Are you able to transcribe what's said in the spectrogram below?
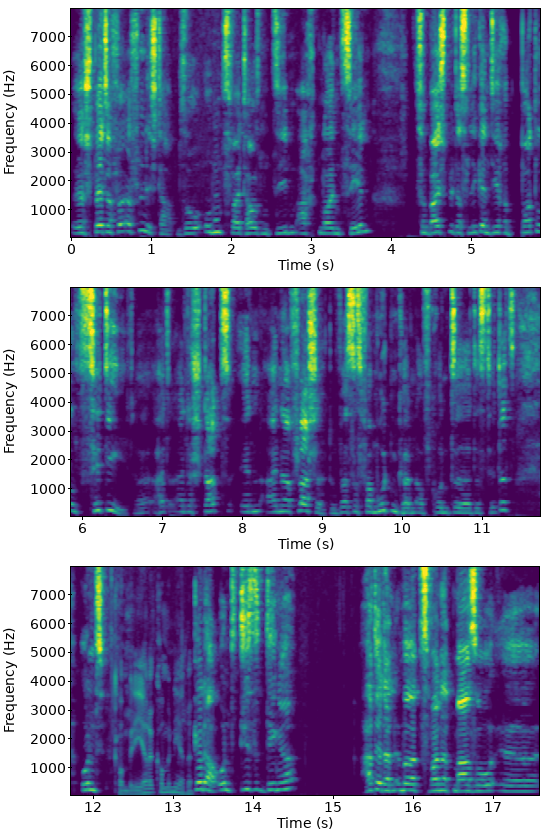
äh, später veröffentlicht haben. So um 2007, 8, 9, 10. Zum Beispiel das legendäre Bottle City. Da hat eine Stadt in einer Flasche. Du wirst es vermuten können aufgrund äh, des Titels. Und kombiniere, kombiniere. Genau. Und diese Dinger hat er dann immer 200 Mal so äh,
